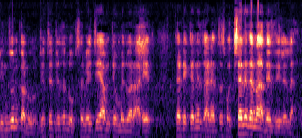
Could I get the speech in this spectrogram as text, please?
पिंजून काढून जिथे जिथे लोकसभेचे आमचे उमेदवार आहेत त्या ठिकाणी जाण्याचाच पक्षाने त्यांना आदेश दिलेला आहे.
